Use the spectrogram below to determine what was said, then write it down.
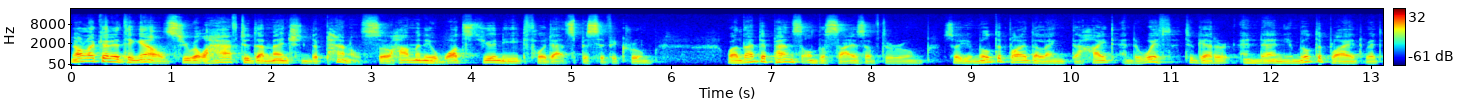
Now, like anything else, you will have to dimension the panels. So how many watts do you need for that specific room? Well, that depends on the size of the room. So you multiply the length, the height, and the width together, and then you multiply it with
